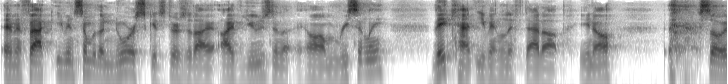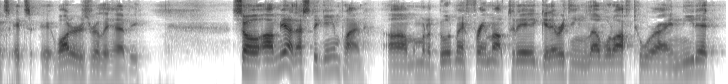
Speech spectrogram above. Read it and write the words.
And in fact, even some of the newer skidsters that I, I've used in um, recently, they can't even lift that up, you know? so it's, it's, it, water is really heavy. So um, yeah, that's the game plan. Um, I'm gonna build my frame out today, get everything leveled off to where I need it.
